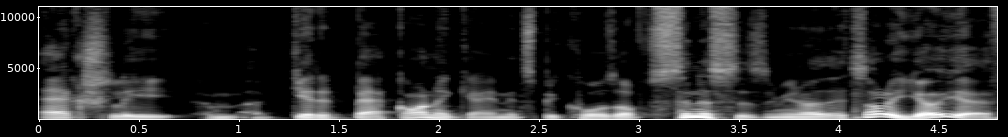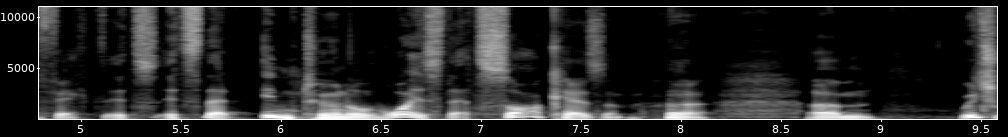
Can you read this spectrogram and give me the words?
actually um, get it back on again. It's because of cynicism. You know, it's not a yo yo effect, it's, it's that internal voice, that sarcasm, um, which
